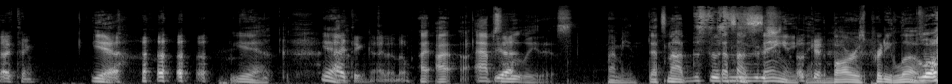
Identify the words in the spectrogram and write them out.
I think. Yeah, yeah, yeah. I think. I don't know. I, I absolutely it is. I mean, that's not This- this- that's not this is- saying anything. okay. The bar is pretty low. Low.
